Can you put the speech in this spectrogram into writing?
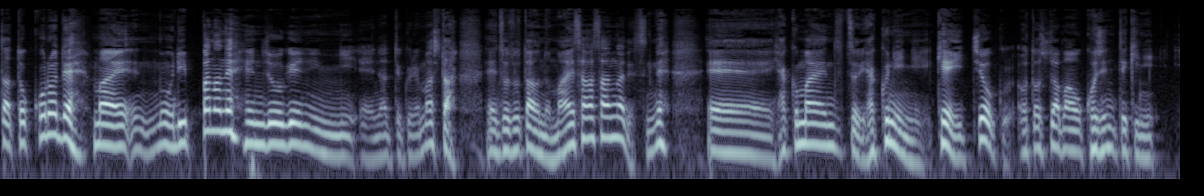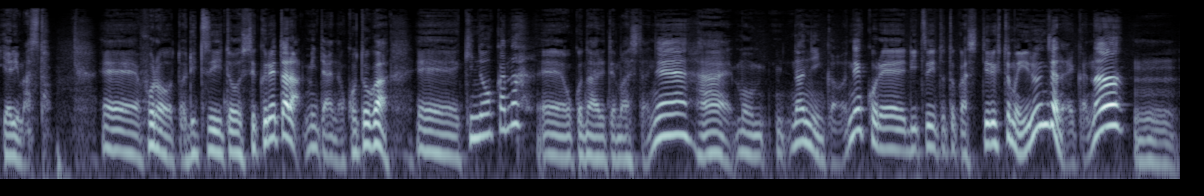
たところでまあえもう立派なね炎上芸人になってくれました、ZOZO タウンの前澤さんがですね、えー100万円ずつ100人に計1億お年玉を個人的にやりますと、えーフォローとリツイートをしてくれたらみたいなことが、えー昨日かな、えー行われてましたね。はい。もう何人かはねこれリツイートとか知ってる人もいるんじゃないかな。うん。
